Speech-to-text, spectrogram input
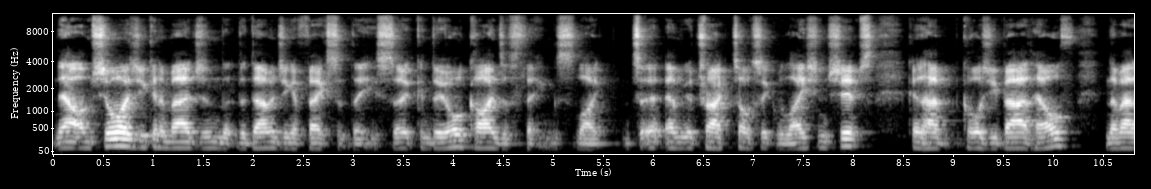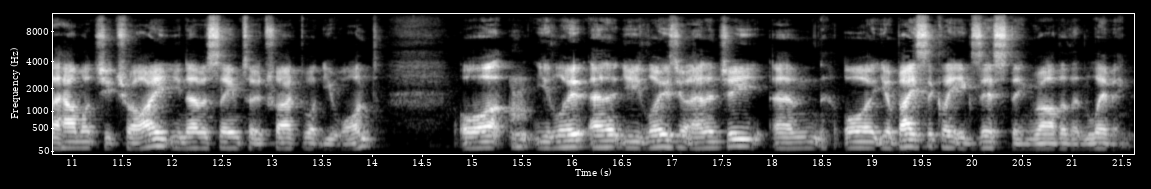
Now, I'm sure as you can imagine that the damaging effects of these, so it can do all kinds of things, like to attract toxic relationships, can have cause you bad health. No matter how much you try, you never seem to attract what you want, or you lose you lose your energy, or you're basically existing rather than living.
